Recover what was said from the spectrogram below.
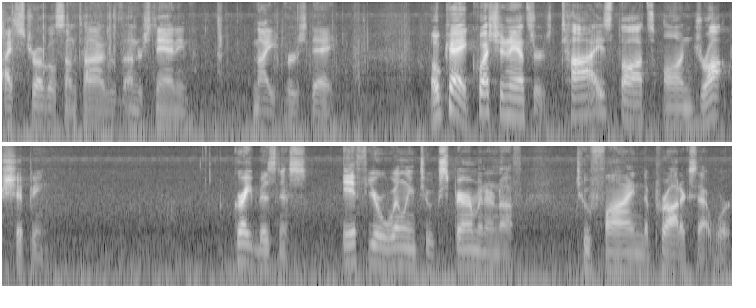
I struggle sometimes with understanding night versus day. Okay, question and answers. Tai's thoughts on drop shipping. Great business if you're willing to experiment enough to find the products that work.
